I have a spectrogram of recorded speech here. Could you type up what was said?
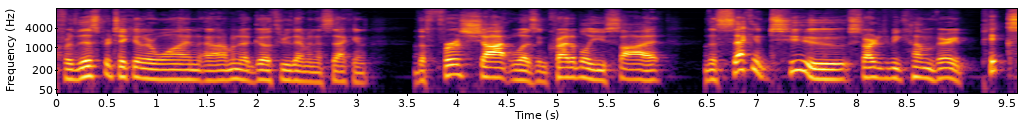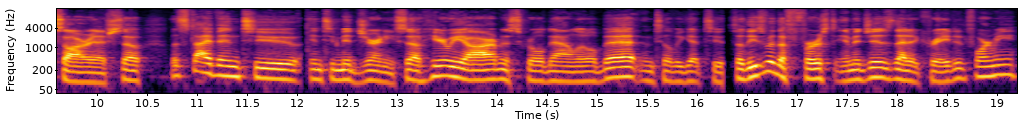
For this particular one, I'm going to go through them in a second. The first shot was incredible. You saw it. The second two started to become very Pixar-ish. So let's dive into into Midjourney. So here we are. I'm going to scroll down a little bit until we get to. So these were the first images that it created for me.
